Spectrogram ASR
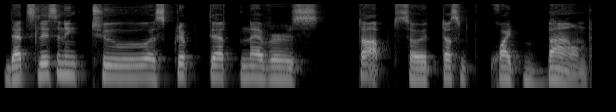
that's listening to a script that never stopped, so it doesn't quite bound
